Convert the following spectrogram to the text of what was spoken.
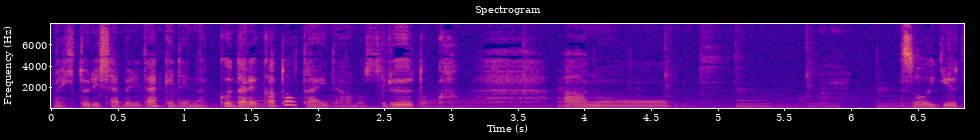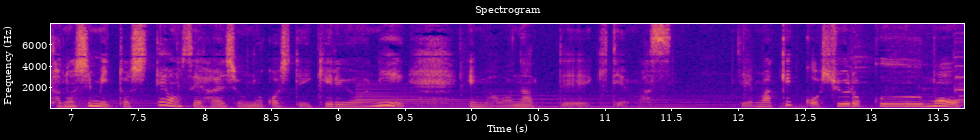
まあ、一人喋りだけでなく誰かと対談をするとかあのそういう楽しみとして音声配信を残していけるように今はなってきています。で、まあ、結構収録も、ま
